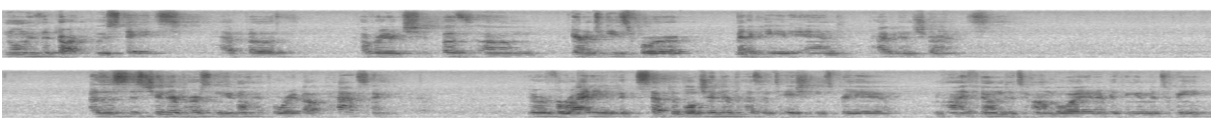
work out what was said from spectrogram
And only the dark blue states have both coverage, both um, guarantees for Medicaid and private insurance. As a cisgender person, you don't have to worry about passing. There are a variety of acceptable gender presentations for you, from high femme to tomboy and everything in between.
